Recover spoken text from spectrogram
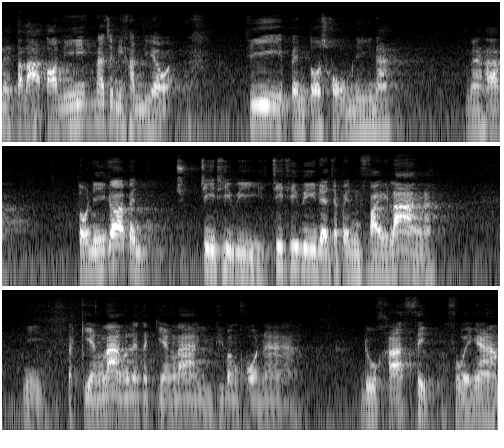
ในตลาดตอนนี้น่าจะมีคันเดียวอะ ที่เป็นตัวโฉมนี้นะนะครับ ตัวนี้ก็เป็น GTV GTV เนี่ยจะเป็นไฟล่างนะ นี่ตะเกียงล่างเขาเรียกตะเกียงล่างอยู่ที่บังโคนหน้า ดูคลาสสิกสวยงาม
